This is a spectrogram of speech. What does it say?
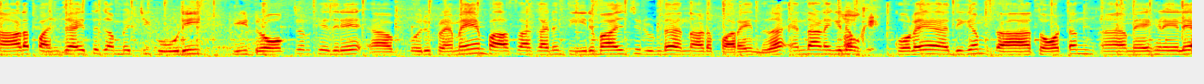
നാളെ പഞ്ചായത്ത് കമ്മിറ്റി കൂടി ഈ ഡോക്ടർക്കെതിരെ ഒരു പ്രമേയം പാസ്സാക്കാനും തീരുമാനിച്ചിട്ടുണ്ട് എന്നാണ് പറയുന്നത്. എന്താണെങ്കിലും Okay. കുറെ അധികം ആ, തോട്ടം മേഖലയിലെ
